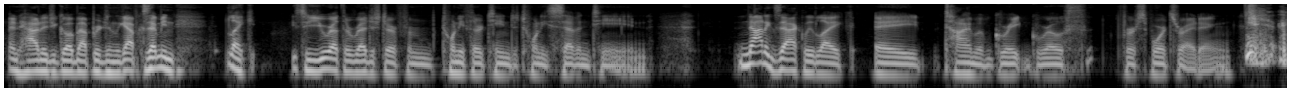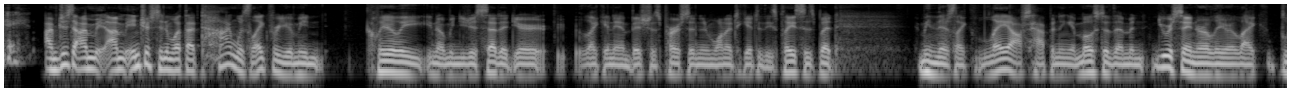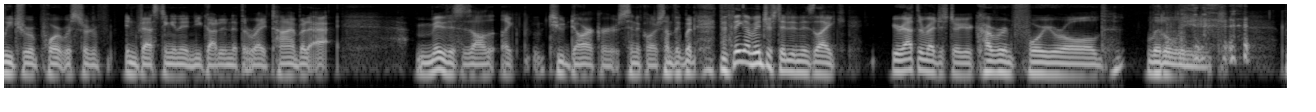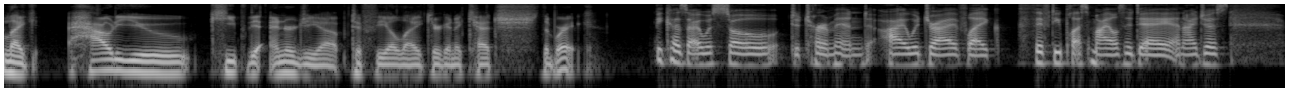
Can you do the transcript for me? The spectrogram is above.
And how did you go about bridging the gap? Because I mean, like, so you were at the register from 2013 to 2017. Not exactly like a time of great growth for sports writing. right. I'm just I'm I'm interested in what that time was like for you. I mean, clearly, you know, I mean, you just said it, you're like an ambitious person and wanted to get to these places, but I mean, there's like layoffs happening at most of them. And you were saying earlier, like Bleacher Report was sort of investing in it and you got in at the right time. But I, maybe this is all like too dark or cynical or something. But the thing I'm interested in is like, you're at the register, you're covering four year old Little League. like, how do you keep the energy up to feel like you're going to catch the break? because I was so determined, I would drive like 50 plus miles a day. And I just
